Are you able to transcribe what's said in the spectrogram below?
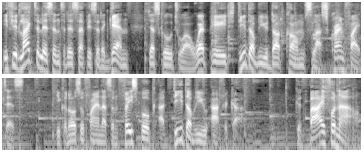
If you'd like to listen to this episode again, just go to our webpage dw.com slash crimefighters. You can also find us on Facebook at DW Africa. Goodbye for now.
